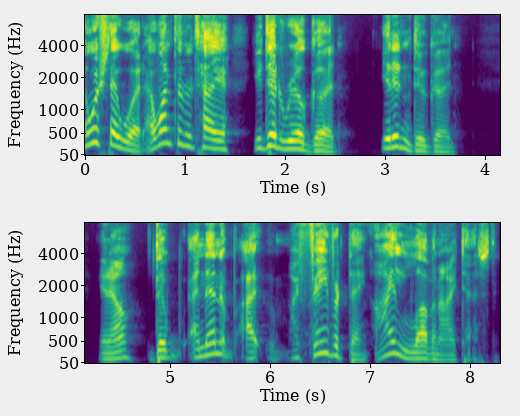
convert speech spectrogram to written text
I wish they would. I wanted them to tell you you did real good. You didn't do good. You know. The and then I my favorite thing. I love an eye test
